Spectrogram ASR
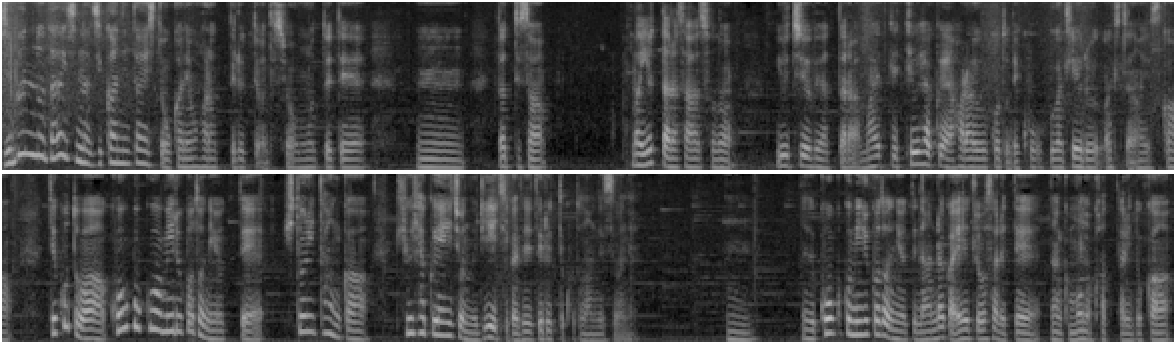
自分の大事な時間に対してお金を払ってるって私は思ってて。うん。だってさまあ言ったらさその YouTube やったら毎月900円払うことで広告が消えるわけじゃないですか。ってことは広告を見ることによって1人単価900円以上の利益が出てるってことなんですよね。うん、広告見ることによって何らか影響されてなんか物買ったりとか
